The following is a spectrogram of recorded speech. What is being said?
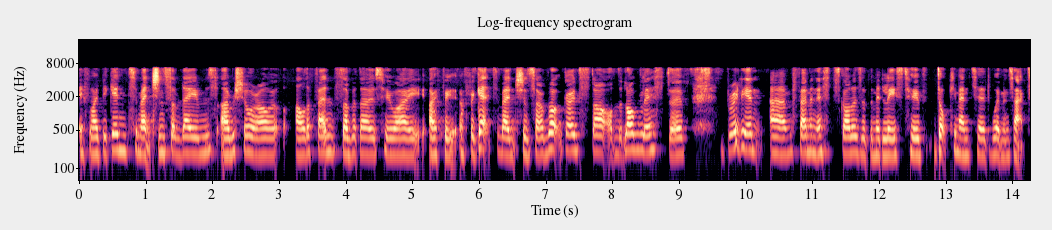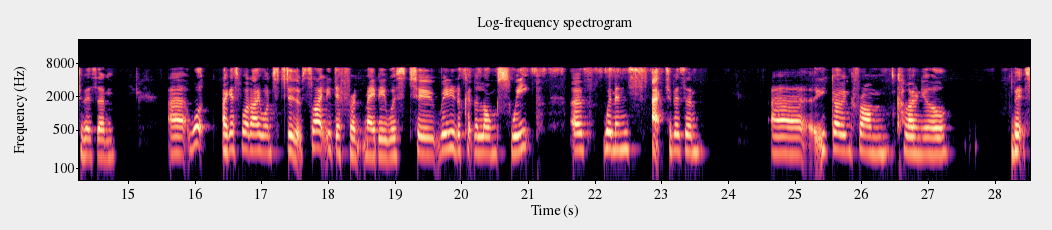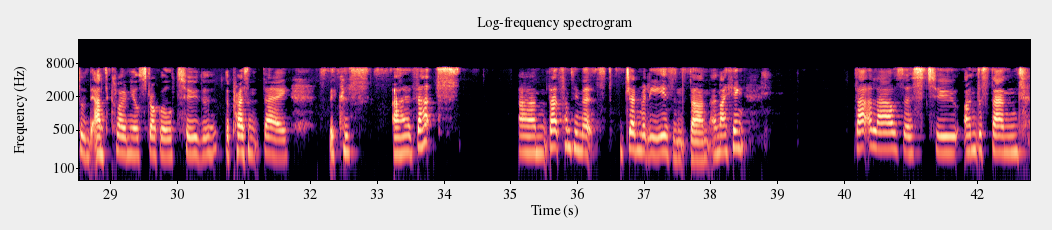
if I begin to mention some names, I'm sure I'll, I'll offend some of those who I, I, I, forget to mention. So I'm not going to start on the long list of brilliant um, feminist scholars of the Middle East who've documented women's activism. Uh, what I guess what I wanted to do that was slightly different, maybe, was to really look at the long sweep of women's activism, uh, going from colonial the sort of the anti-colonial struggle to the, the present day, because uh, that's um, that's something that generally isn't done, and I think that allows us to understand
